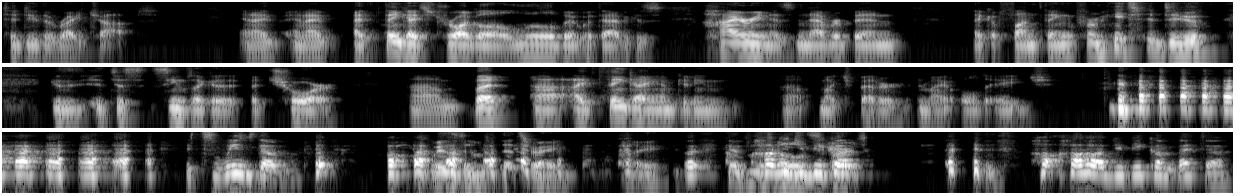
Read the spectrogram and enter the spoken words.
to do the right jobs and I and I I think I struggle a little bit with that because hiring has never been like a fun thing for me to do because it just seems like a, a chore. Um, but uh, I think I am getting uh, much better in my old age. it's wisdom. wisdom. That's right. I, how did you become? how, how have you become better?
